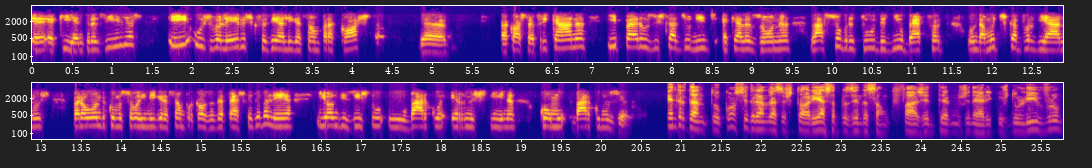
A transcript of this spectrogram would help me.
é, aqui entre as ilhas, e os valeiros que faziam a ligação para a costa, a costa africana, e para os Estados Unidos, aquela zona lá, sobretudo de New Bedford, onde há muitos cabo-verdianos, para onde começou a imigração por causa da pesca da baleia e onde existe o barco Ernestina como barco-museu. Entretanto, considerando essa história e essa apresentação que faz em termos genéricos do livro,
